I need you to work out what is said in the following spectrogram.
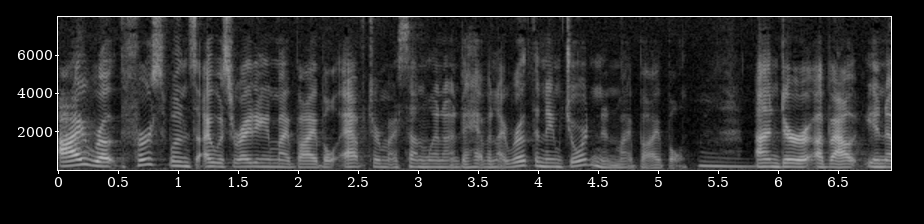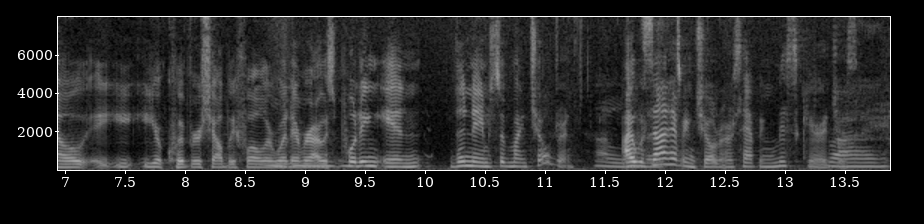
I wrote the first ones I was writing in my Bible after my son went on to heaven. I wrote the name Jordan in my Bible Hmm. under about, you know, your quiver shall be full or whatever. I was putting in the names of my children. Mm-hmm. I I was not having children, I was having miscarriages. Right.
